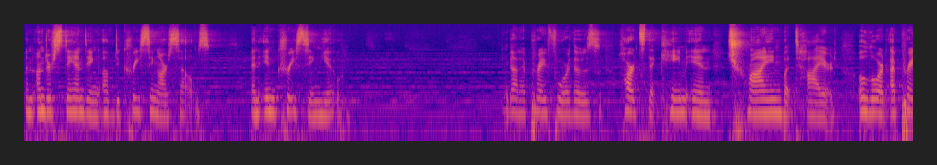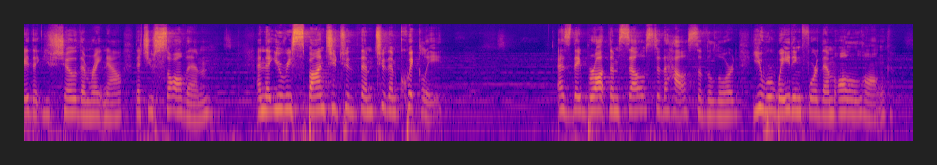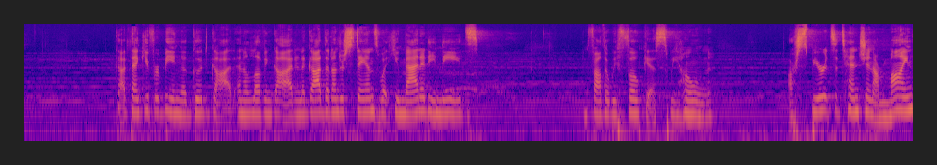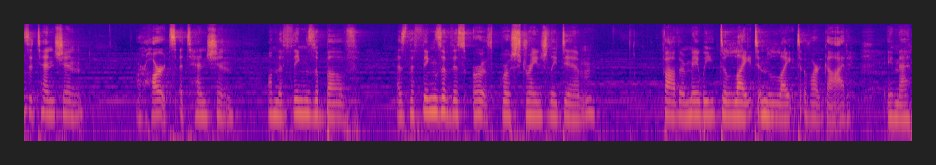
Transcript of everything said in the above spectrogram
an understanding of decreasing ourselves and increasing you. God, I pray for those hearts that came in trying but tired. Oh Lord, I pray that you show them right now, that you saw them and that you respond to, to them to them quickly as they brought themselves to the house of the Lord. You were waiting for them all along. God, thank you for being a good God and a loving God and a God that understands what humanity needs. And Father, we focus, we hone our spirit's attention, our mind's attention, our heart's attention on the things above as the things of this earth grow strangely dim. Father, may we delight in the light of our God. Amen.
